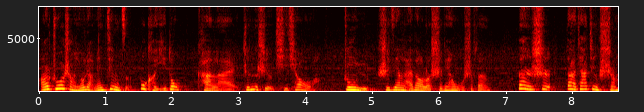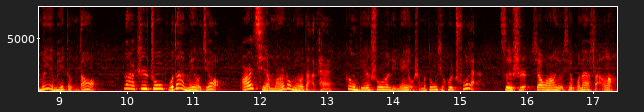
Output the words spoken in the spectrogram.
而桌上有两面镜子，不可移动，看来真的是有蹊跷啊！终于，时间来到了十点五十分，但是大家竟什么也没等到。那只钟不但没有叫，而且门都没有打开，更别说里面有什么东西会出来。此时，小五郎有些不耐烦了：“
